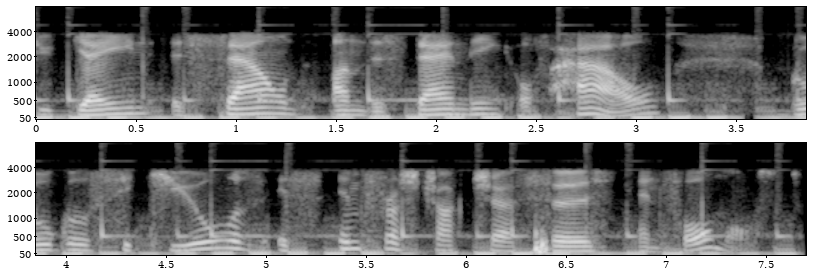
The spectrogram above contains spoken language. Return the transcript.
you gain a sound understanding of how Google secures its infrastructure first and foremost.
